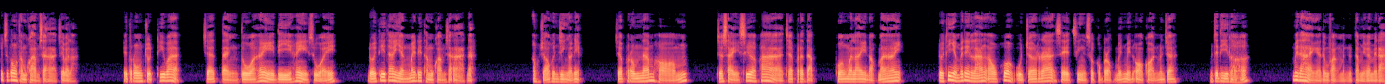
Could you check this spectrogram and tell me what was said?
ก็จะต้องทำความสะอาดใช่ไหมละ่ะไอ้ตรงจุดที่ว่าจะแต่งตัวให้ดีให้สวย โดยที่ถ้ายังไม่ได้ทำความสะอาดนะเอาจะเอากันจริงเหรอเนี่ย จะพรมน้ำหอม จะใส่เสื้อผ้าจะประดับพวงมาลัยดอกไม้ โดยที่ยังไม่ได้ล้างเอาพวกอุจจาระเศษสิ่งสกปรกเหม็นๆออกก่อนมันจะ มันจะดีเหรอ ไม่ได้ไงทุกฝั่งมันทำอย่างนั้นไม่ได้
